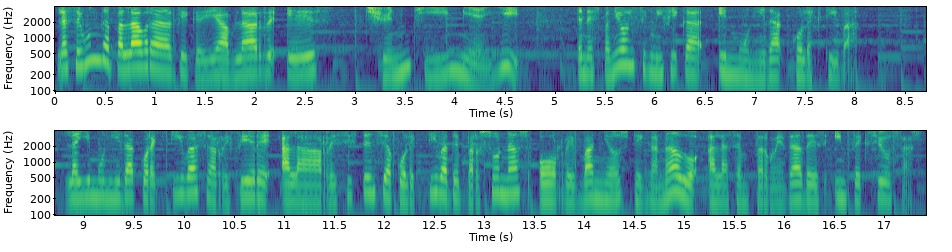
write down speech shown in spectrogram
La segunda palabra que quería hablar es 群体免疫. En español significa inmunidad colectiva. La inmunidad colectiva se refiere a la resistencia colectiva de personas o rebaños de ganado a las enfermedades infecciosas.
